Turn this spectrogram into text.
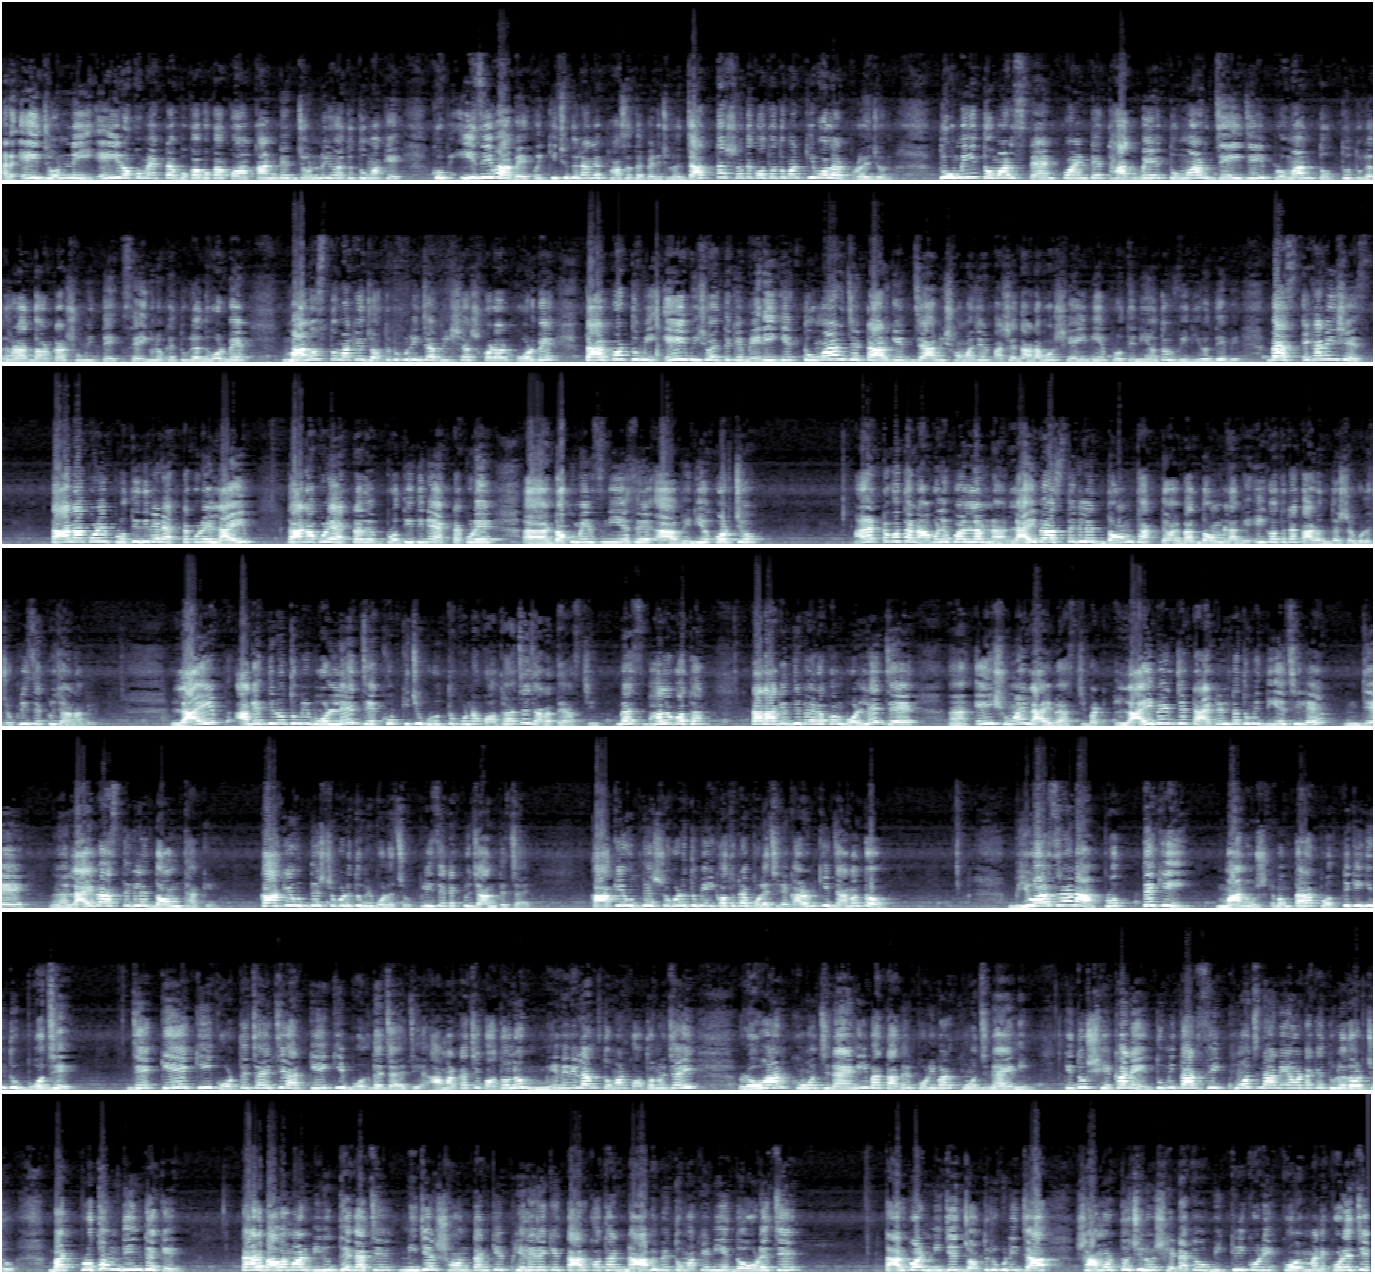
আর এই জন্যেই, এই রকম একটা বোকা বোকা কাণ্ডের জন্যই হয়তো তোমাকে খুব ইজিভাবে ওই কিছুদিন আগে ফাঁসাতে পেরেছিল। যার তার সাথে কথা তোমার কি বলার প্রয়োজন? তুমি তোমার স্ট্যান্ড পয়েন্টে থাকবে, তোমার যেই যেই প্রমাণ, তথ্য তুলে ধরার দরকার সুমিতে সেইগুলোকে তুলে ধরবে। মানুষ তোমাকে যতটুকুনি যা বিশ্বাস করার করবে, তারপর তুমি এই বিষয় থেকে বেরিয়ে গিয়ে তোমার যে টার্গেট যে আমি সমাজের পাশে দাঁড়াবো, সেই নিয়ে প্রতিনিয়ত ভিডিও দেবে। ব্যাস, এখানেই শেষ। তা না করে প্রতিদিনের একটা করে লাইভ তা না করে একটা প্রতিদিনে একটা করে ডকুমেন্টস নিয়ে এসে ভিডিও করছ। আর একটা কথা না বলে পারলাম না লাইভে আসতে গেলে দম থাকতে হয় বা দম লাগে, এই কথাটা কার উদ্দেশ্যে বলেছ? প্লিজ একটু জানাবে। লাইভ আগের দিনও তুমি বললে যে খুব কিছু গুরুত্বপূর্ণ কথা আছে, জানাতে আসছি। ব্যাস, ভালো কথা। তার আগের দিনও এরকম বললে যে এই সময় লাইভে আসছি। বাট লাইভের যে টাইটেলটা তুমি দিয়েছিলে, যে লাইভে আসতে গেলে দম থাকে কাকে উদ্দেশ্য করে তুমি বলেছ? প্লিজ এটা একটু জানতে চাই। কাকে উদ্দেশ্য করে তুমি এই কথাটা বলেছিলে? কারণ কি জানো তো? ভিউয়ার্সরা না প্রত্যেকেই মানুষ এবং তারা প্রত্যেকেই কিন্তু বোঝে যে কে কি করতে চাইছে আর কে কি বলতে চাইছে। আমার কাছে কথা হলো, মেনে নিলাম তোমার কথা অনুযায়ী রোহান খোঁজ নেয়নি বা তাদের পরিবার খোঁজ নেয়নি। কিন্তু সেখানে তুমি তার সেই খোঁজ না নেওয়াটাকে তুলে ধরছো। বাট প্রথম দিন থেকে তার বাবা মার বিরুদ্ধে গেছে, নিজের সন্তানকে ফেলে রেখে তার কথা না ভেবে তোমাকে নিয়ে দৌড়েছে, তারপর নিজের যতটুকুনি যা সামর্থ্য ছিল সেটাকেও বিক্রি করে মানে করেছে।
